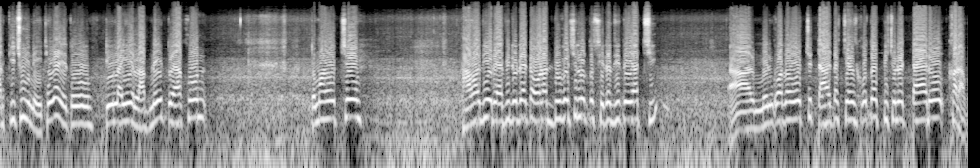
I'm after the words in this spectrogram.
আর কিছুই নেই, ঠিক আছে? তো টিউব লাগিয়ে লাভ নেই। তো এখন তোমার হচ্ছে, হাওয়া দিয়ে র্যাপিডোটা একটা অর্ডার ঢুকেছিল, তো সেটা দিতে যাচ্ছি। আর মেন কথা হচ্ছে, টায়ারটা চেঞ্জ করতে হবে, পিছনের টায়ারও খারাপ,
